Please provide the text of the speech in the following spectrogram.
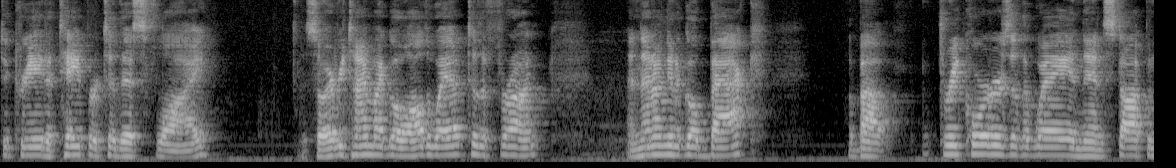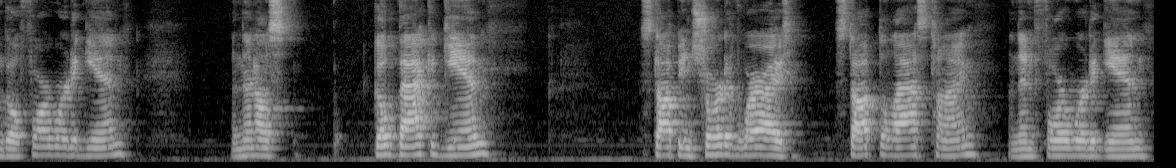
to create a taper to this fly. So every time I go all the way up to the front and then I'm going to go back about three quarters of the way and then stop and go forward again. And then I'll go back again stopping short of where I stopped the last time and then forward again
